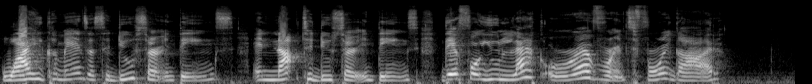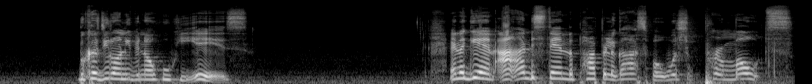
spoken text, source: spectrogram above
why he commands us to do certain things and not to do certain things. Therefore, you lack reverence for God because you don't even know who he is. And again, I understand the popular gospel which promotes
